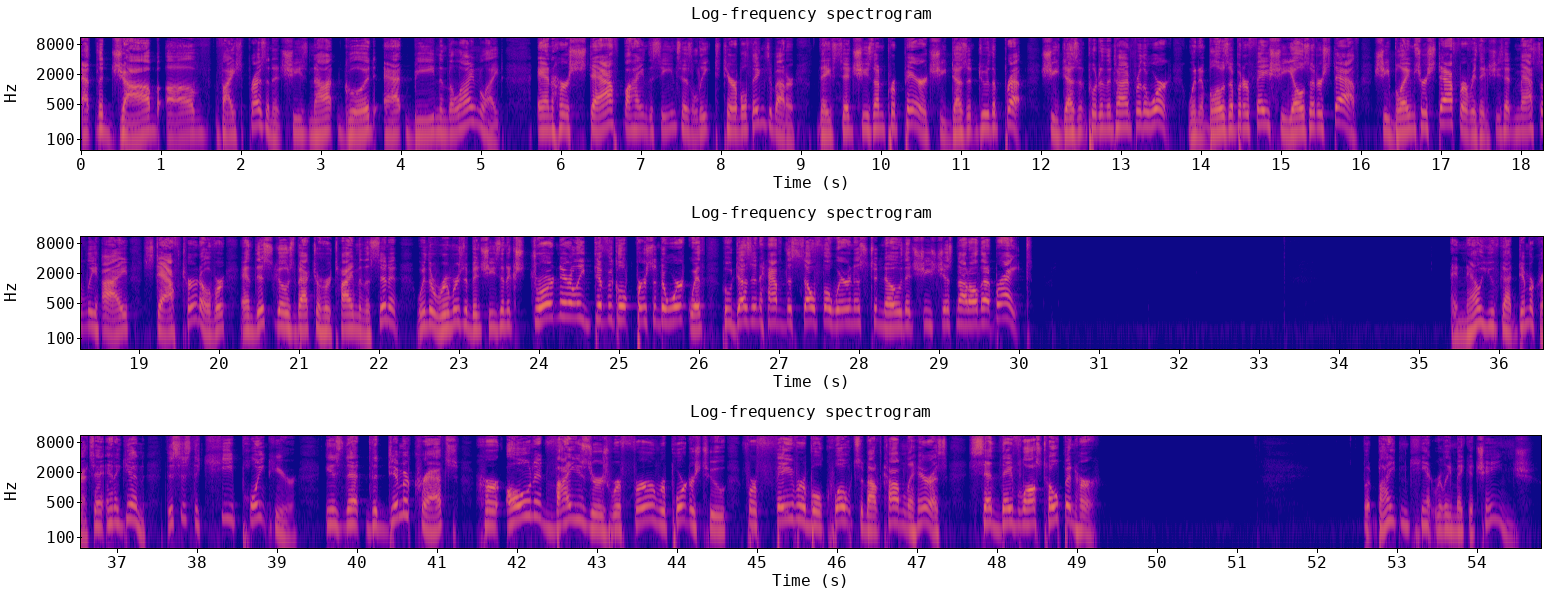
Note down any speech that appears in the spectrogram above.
at the job of vice president. She's not good at being in the limelight and her staff behind the scenes has leaked terrible things about her. They've said she's unprepared. She doesn't do the prep. She doesn't put in the time for the work. When it blows up in her face, she yells at her staff. She blames her staff for everything. She's had massively high staff turnover. And this goes back to her time in the Senate when the rumors have been she's an extraordinarily difficult person to work with who doesn't have the self awareness to know that she's just not all that bright. And now you've got Democrats. And again, this is the key point here is that the Democrats, her own advisors refer reporters to for favorable quotes about Kamala Harris, said they've lost hope in her. But Biden can't really make a change.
